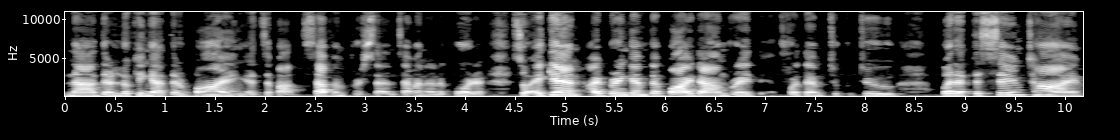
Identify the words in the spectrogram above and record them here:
Now they're looking at their buying, it's about seven percent, seven and a quarter. So again, I bring them the buy down rate for them to do, but at the same time,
